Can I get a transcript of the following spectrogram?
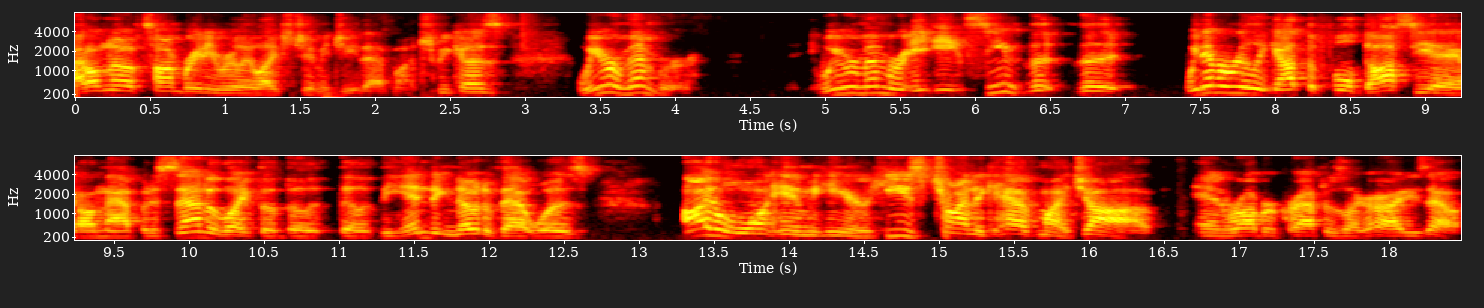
I don't know if Tom Brady really likes Jimmy G that much because we remember, we remember it, it seemed that the we never really got the full dossier on that, but it sounded like the the the, the ending note of that was, I don't want him here. He's trying to have my job, and Robert Kraft was like, all right, he's out.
